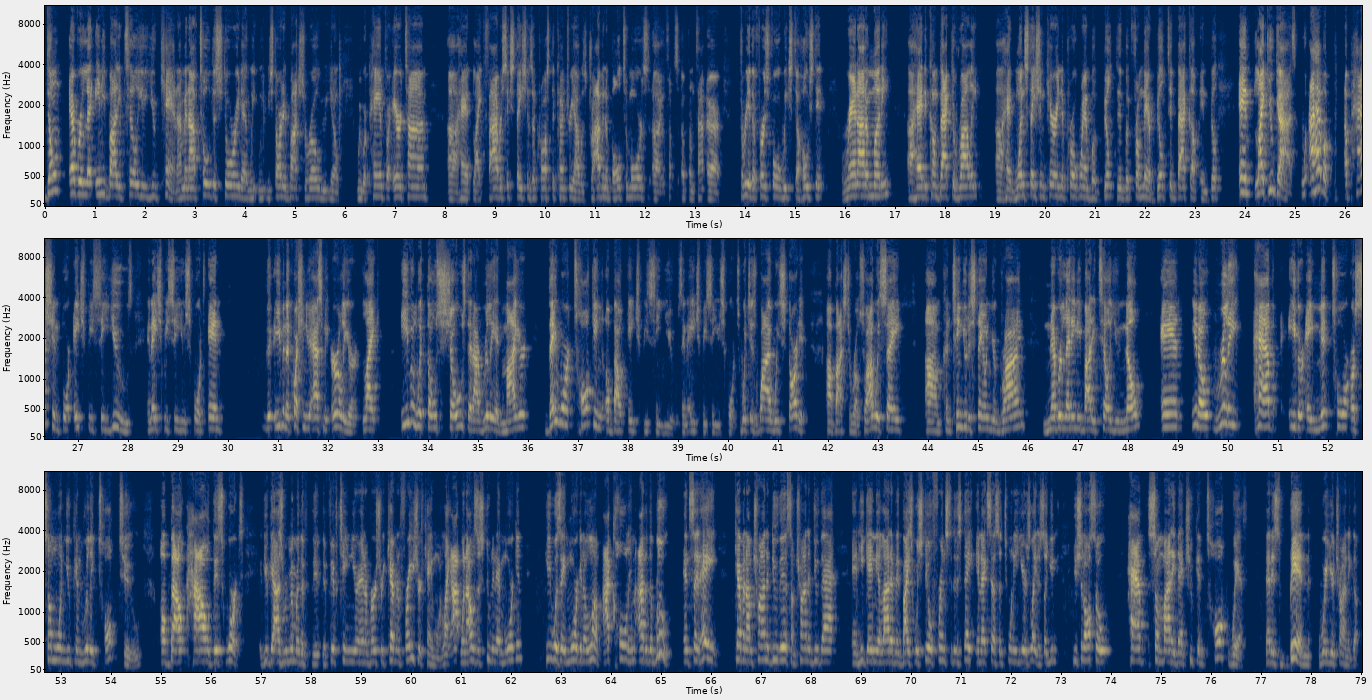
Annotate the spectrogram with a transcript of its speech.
don't ever let anybody tell you you can. I mean, I've told the story that we we started Boxtorow. You know, we were paying for airtime. Uh, had like five or six stations across the country. I was driving to Baltimore uh, from, uh, from time, uh, three of the first four weeks to host it. Ran out of money. I had to come back to Raleigh. Uh, had one station carrying the program, but built it. But from there, built it back up and built. And like you guys, I have a, a passion for HBCUs and HBCU sports. And the, even the question you asked me earlier, like even with those shows that I really admired, they weren't talking about HBCUs and HBCU sports, which is why we started uh, Boxtorow. So I would say um, continue to stay on your grind, never let anybody tell you no, and you know really have either a mentor or someone you can really talk to about how this works. If you guys remember the, the, the 15 year anniversary, Kevin Frazier came on. Like I, when I was a student at Morgan, he was a Morgan alum. I called him out of the blue and said, Hey, Kevin, I'm trying to do this, I'm trying to do that. And he gave me a lot of advice. We're still friends to this day in excess of 20 years later. So you you should also have somebody that you can talk with that has been where you're trying to go.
